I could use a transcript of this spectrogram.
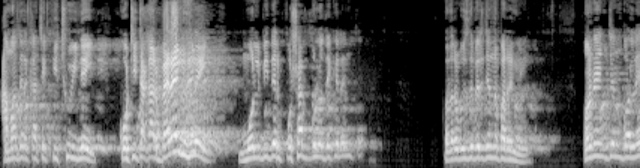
আমাদের কাছে কিছুই নেই। কোটি টাকার ব্যালেন্স নেই। মৌলবিদের পোশাকগুলো দেখে দেন তো। কথাটা বুঝতে পেরেছেন না পারেননি? অনেকজন বলে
